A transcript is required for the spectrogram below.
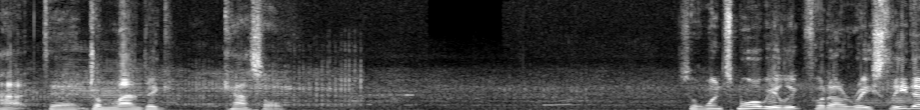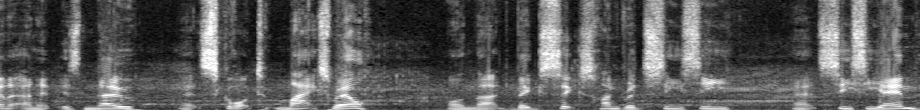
at uh, Castle. So once more we look for our race leader and it is now uh, Scott Maxwell on that big 600cc at CCM.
